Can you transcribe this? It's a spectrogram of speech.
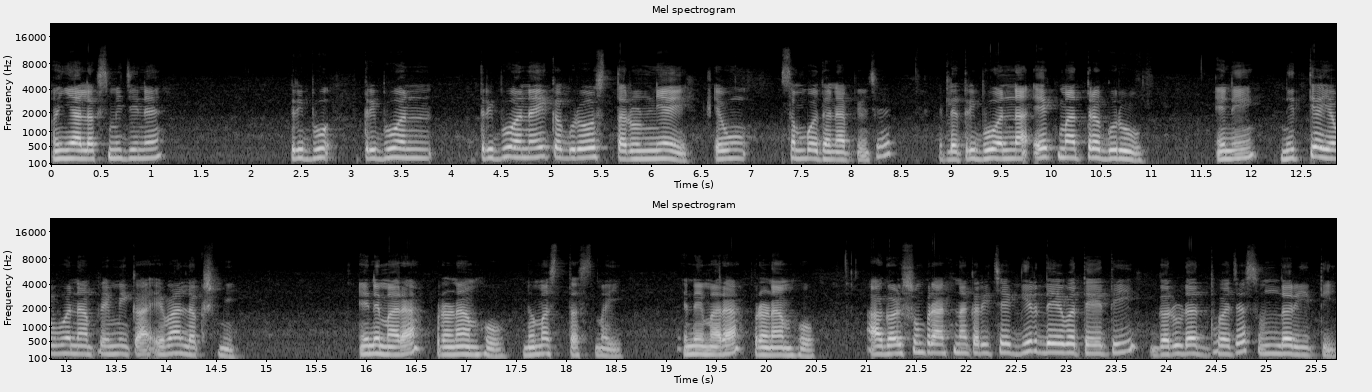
અહીંયા લક્ષ્મીજીને ત્રિભુ, ત્રિભુવન ત્રિભુવનૈક ગુરોસ્તરુણ્યય એવું સંબોધન આપ્યું છે. એટલે ત્રિભુવનના એકમાત્ર ગુરુ એની નિત્ય યૌવના પ્રેમિકા એવા લક્ષ્મી. એને મારા પ્રણામ હો નમસ્તસ્મય એને મારા પ્રણામ હો. આગળ શું પ્રાર્થના કરી છે? ગીર દેવતેથી ગરુડધ્વજ સુંદરીતી.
